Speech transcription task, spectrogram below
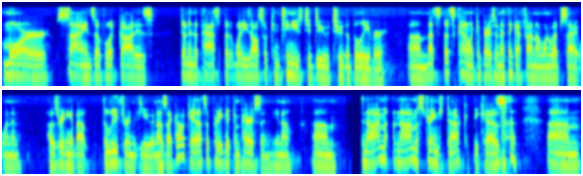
more signs of what God has done in the past, but what He's also continues to do to the believer. Um, that's that's kind of one comparison I think I found on one website when I was reading about the Lutheran view, and I was like, okay, that's a pretty good comparison, you know. Um, now I'm now I'm a strange duck because, um,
